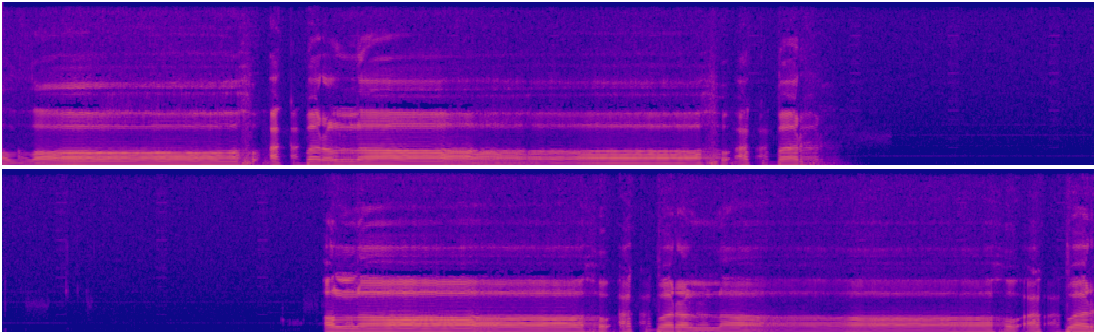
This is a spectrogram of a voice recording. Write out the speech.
اللہ اکبر اللہ اکبر اللہ اکبر اللہ اکبر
